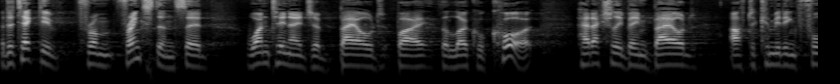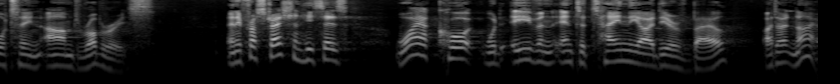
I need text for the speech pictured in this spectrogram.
A detective from Frankston said one teenager bailed by the local court had actually been bailed after committing 14 armed robberies. And in frustration, he says, Why a court would even entertain the idea of bail, I don't know.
